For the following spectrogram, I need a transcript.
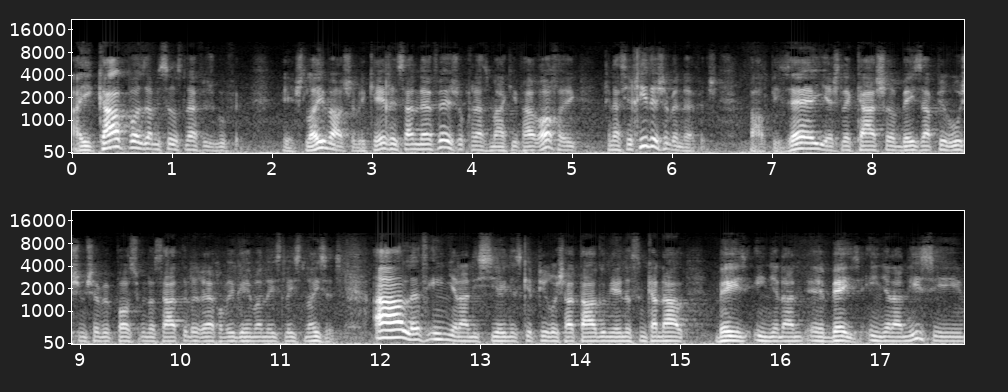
העיקר פה זה המסירות נפש גופי. יש לא יבר שבככס הנפש הוא מבחינת מקיף הרוחק, מבחינת יחידה שבנפש. ועל פי זה יש לקשר בייז הפירושים שבפוסק נוסעת לרחוב וגאים הנס ליס נויסס. א', עניין הניסיינס כפירוש התרגום ינוסן כנ"ל, עניין, ב' עניין הניסים,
